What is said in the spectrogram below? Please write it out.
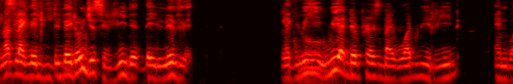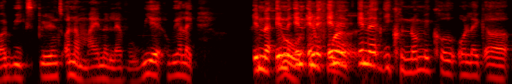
Not like they they don't just read it; they live it. Like we Yo. we are depressed by what we read and what we experience on a minor level. We are we are like in a in Yo, in in, if in, we're- in an economical or like a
